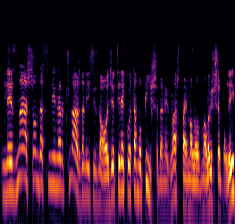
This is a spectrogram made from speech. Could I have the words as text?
ne znaš, onda si ni ne računaš da nisi znao. Ođe ti neko tamo piše da ne znaš, pa je malo, malo više boli.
